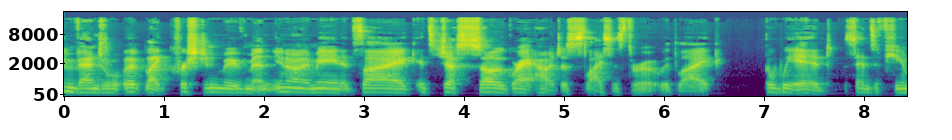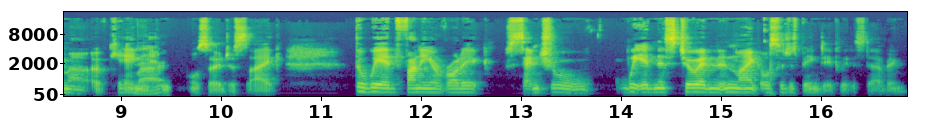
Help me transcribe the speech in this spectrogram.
evangel uh, like christian movement you know what i mean? It's like it's just so great how it just slices through it with like the weird sense of humor of king Right. and also just like the weird funny erotic sensual weirdness to it and, and like also just being deeply disturbing.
